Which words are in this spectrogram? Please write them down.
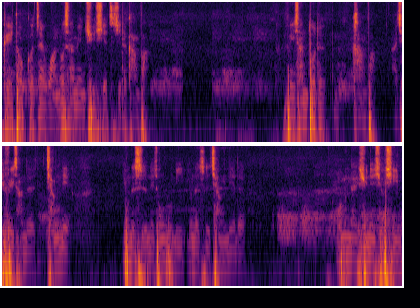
可以透过在网络上面去写自己的看法，非常多的看法，而且非常的强烈。用的是那种武力，用的是强烈的。我们来训练修行，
